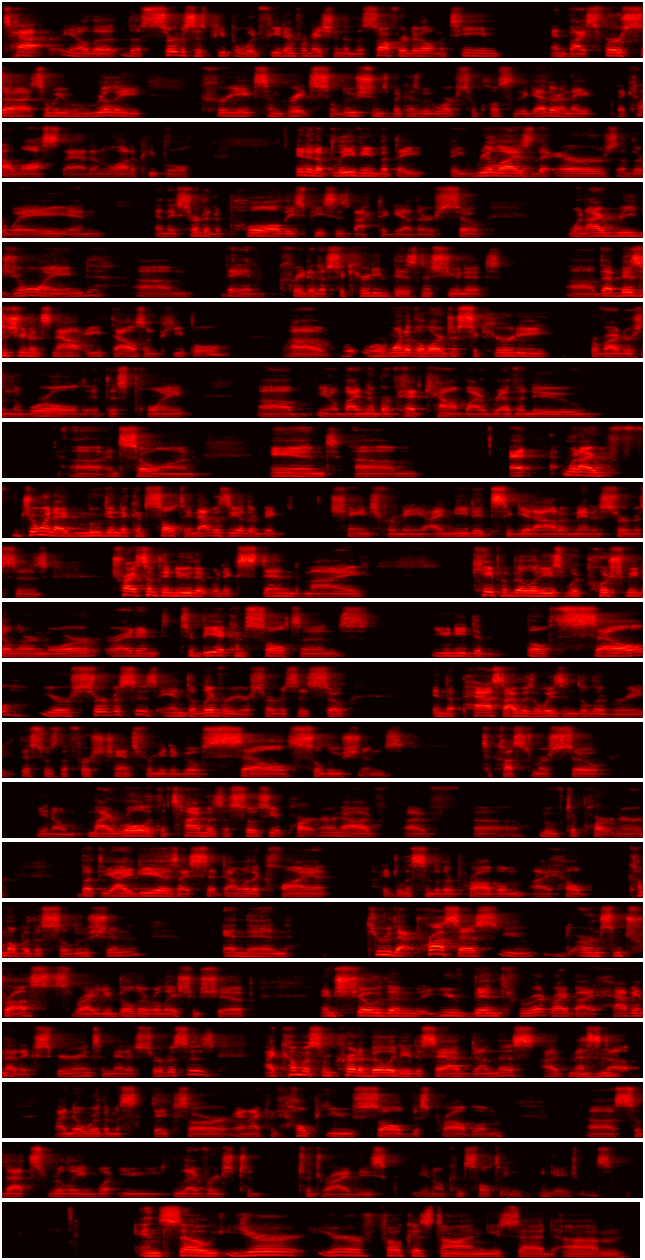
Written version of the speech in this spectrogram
tap, you know, the the services people would feed information in the software development team and vice versa. So we really create some great solutions because we work so closely together and they they kind of lost that and a lot of people ended up leaving but they they realized the errors of their way and and they started to pull all these pieces back together so when i rejoined um, they had created a security business unit uh, that business unit's now 8,000 people. Uh, wow. Uh, we're one of the largest security providers in the world at this point, uh, you know, by number of headcount, by revenue, uh, and so on. And um, at, when I joined, I moved into consulting. That was the other big change for me. I needed to get out of managed services, try something new that would extend my capabilities, would push me to learn more, right? And to be a consultant, you need to both sell your services and deliver your services. So in the past, I was always in delivery. This was the first chance for me to go sell solutions to customers. So, you know, my role at the time was associate partner. Now I've I've uh, moved to partner. But the idea is, I sit down with a client, I listen to their problem, I help come up with a solution, and then through that process, you earn some trust, right? You build a relationship and show them that you've been through it, right? By having that experience in managed services, I come with some credibility to say, I've done this, I've messed mm-hmm. up, I know where the mistakes are, and I can help you solve this problem. Uh, so that's really what you leverage to to drive these you know consulting engagements. And so you're you're focused on you said um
